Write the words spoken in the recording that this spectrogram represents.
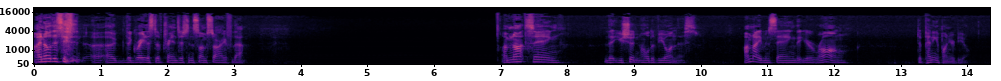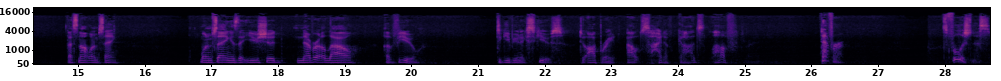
I know this isn't uh, uh, the greatest of transitions, so I'm sorry for that. I'm not saying that you shouldn't hold a view on this. I'm not even saying that you're wrong depending upon your view. That's not what I'm saying. What I'm saying is that you should never allow a view to give you an excuse to operate outside of God's love. Never. It's foolishness.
